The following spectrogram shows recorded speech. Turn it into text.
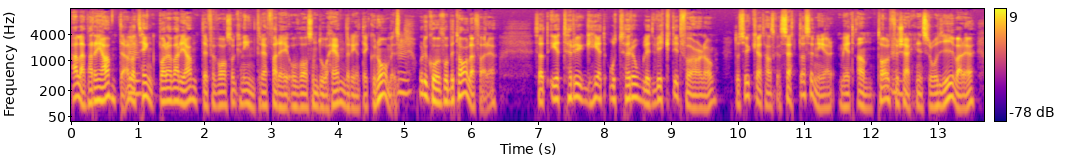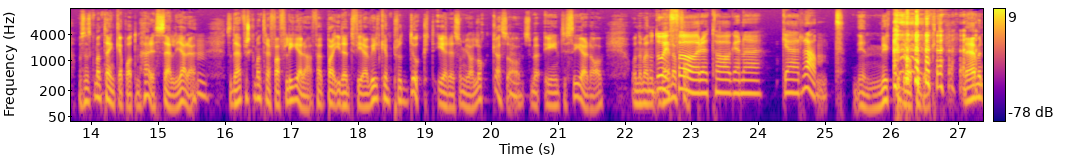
alla varianter, alla Mm. tänkbara varianter för vad som kan inträffa dig och vad som då händer rent ekonomiskt. Mm. Och du kommer få betala för det. Så att är trygghet otroligt viktigt för honom, då tycker jag att han ska sätta sig ner med ett antal Mm. försäkringsrådgivare och sen ska man tänka på att de här är säljare. Mm. Så därför ska man träffa flera för att bara identifiera vilken produkt är det som jag lockas av, som jag är intresserad av. Och när man Mm. Och då är företagarna garant. det är en mycket bra produkt. Nej, men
